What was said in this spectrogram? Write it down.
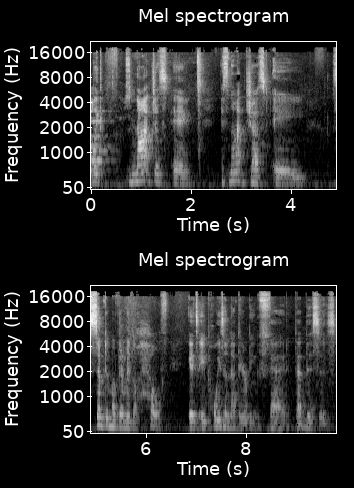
like not just a it's not just a symptom of their mental health. It's a poison that they're being fed that this is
